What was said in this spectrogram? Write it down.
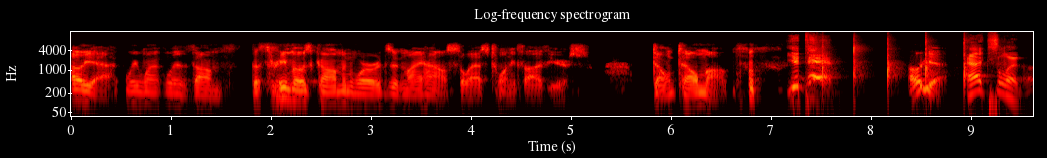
Oh yeah, we went with um, the three most common words in my house the last 25 years. Don't tell mom. You did. Oh yeah. Excellent. Oh,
